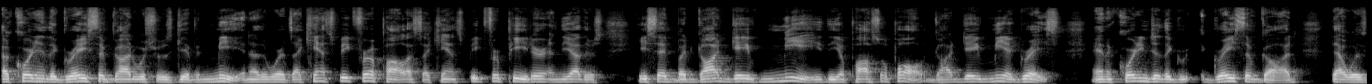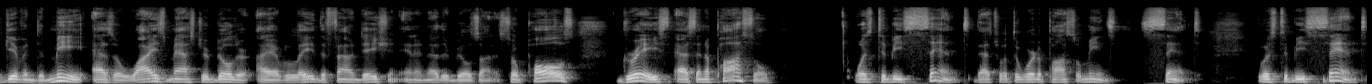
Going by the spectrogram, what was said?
According to the grace of God which was given me. In other words, I can't speak for Apollos. I can't speak for Peter and the others. He said, but God gave me, the apostle Paul, God gave me a grace and according to the grace of God that was given to me as a wise master builder, I have laid the foundation and another builds on it. So Paul's grace as an apostle was to be sent. That's what the word apostle means. Sent. It was to be sent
